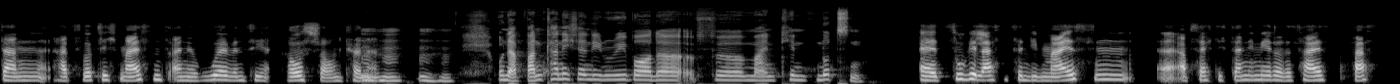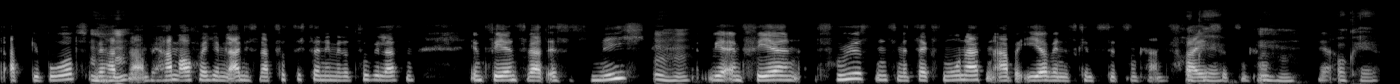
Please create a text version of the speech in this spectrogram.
dann hat's wirklich meistens eine Ruhe, wenn sie rausschauen können. mhm, mhm. Und ab wann kann ich denn den Reboarder für mein Kind nutzen? Äh, zugelassen sind die meisten äh, ab 60 Zentimeter, das heißt fast ab Geburt. Wir, Mhm. hatten, wir haben auch welche im Laden, die sind ab 40 Zentimeter zugelassen. Empfehlenswert ist es nicht. Mhm. Wir empfehlen frühestens mit sechs Monaten, aber eher, wenn das Kind sitzen kann, frei Okay. sitzen kann. Mhm. Ja. Okay.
